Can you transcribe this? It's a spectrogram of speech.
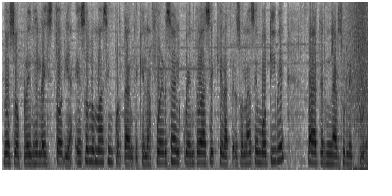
lo sorprende la historia. Eso es lo más importante, que la fuerza del cuento hace que la persona se motive para terminar su lectura.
